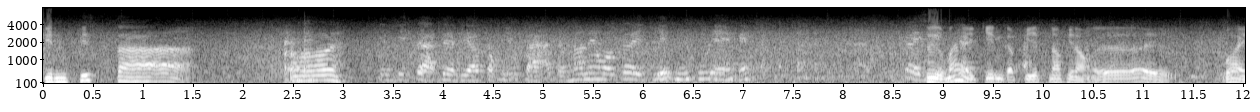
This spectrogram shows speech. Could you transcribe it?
กินพิซซ่าโอ้ยกินพิซซ่าเดียวกับพิซซ่าแต่น้องเนี่ยว่าเคยกินเอง ซื้อมาให้กินกับพิษเนาะพี่น้องเอ้ยบ่ให้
